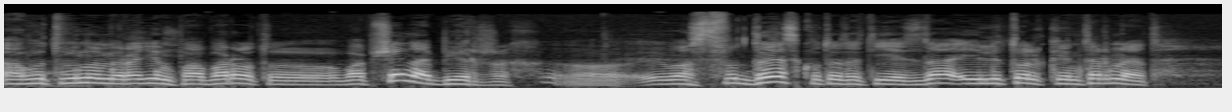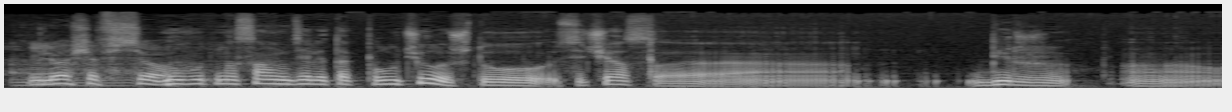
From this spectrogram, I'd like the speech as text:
А вот вы номер один по обороту вообще на биржах? Э, у вас деск вот этот есть, да, или только интернет? Или вообще все? Ну вот на самом деле так получилось, что сейчас э, биржи э,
